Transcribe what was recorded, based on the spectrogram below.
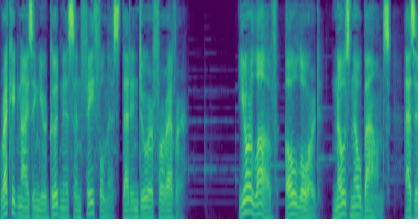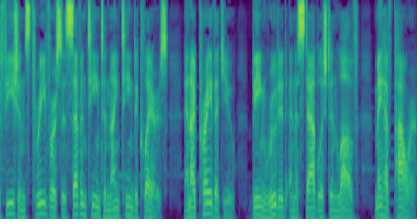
recognizing your goodness and faithfulness that endure forever. Your love, O Lord, knows no bounds, as Ephesians 3 verses 17 to 19 declares, and I pray that you, being rooted and established in love, may have power,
